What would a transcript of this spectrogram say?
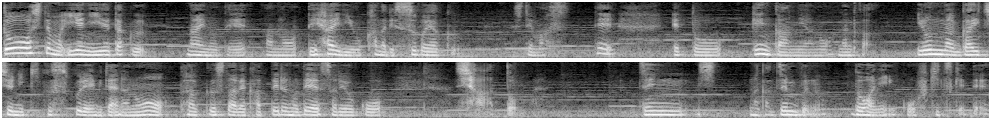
どうしても家に入れたくないのであの出入りをかなり素早くしてます。でえっと玄関にあの、なんとか、いろんな害虫に効くスプレーみたいなのをトラックスターで買ってるので、それをこう、シャーッと、全、なんか全部のドアにこう吹きつけて、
